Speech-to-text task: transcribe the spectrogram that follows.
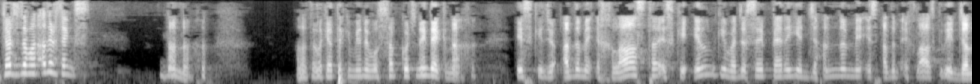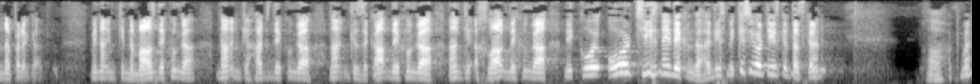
Judge them on other things. No, no. Allah Ta'ala कहते हैं कि मैंने वो सब कुछ नहीं देखना इसके जो अदम इखलास था इसके इल्म की वजह से पहले ये जहन्नम में इस अदम इखलास के लिए जलना पड़ेगा मैं ना इनकी नमाज देखूंगा ना इनके हज देखूंगा ना इनके जक़ात देखूंगा ना इनके अखलाक देखूंगा मैं कोई और चीज नहीं देखूंगा हदीस में किसी और चीज का तस्करा नहीं Allah Akbar.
